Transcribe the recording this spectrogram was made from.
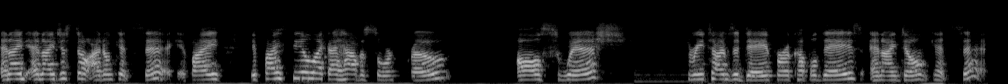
And I and I just don't I don't get sick. If I if I feel like I have a sore throat, I'll swish three times a day for a couple days, and I don't get sick.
